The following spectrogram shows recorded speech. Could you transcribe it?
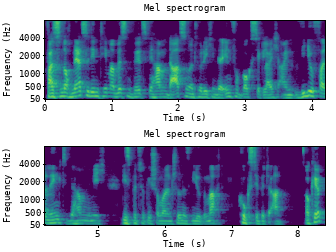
Falls du noch mehr zu dem Thema wissen willst, wir haben dazu natürlich in der Infobox hier gleich ein Video verlinkt. Wir haben nämlich diesbezüglich schon mal ein schönes Video gemacht. Guck's dir bitte an. Okay?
